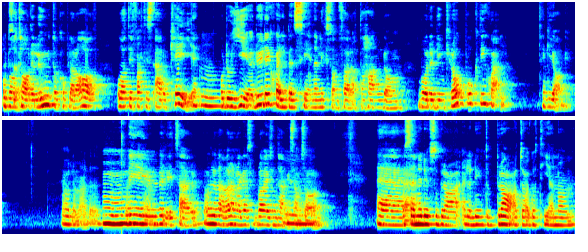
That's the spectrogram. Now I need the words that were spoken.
och bara tar det lugnt och kopplar av och att det faktiskt är okej. Och då ger du dig själv bensinen liksom för att ta hand om både din kropp och din själ. Tänker jag. Jag håller med dig. Mm, vi är ju väldigt så här, håller med varandra ganska bra i sånt här liksom så. Eh, Och sen är det ju så bra, eller det är inte bra att du har gått igenom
